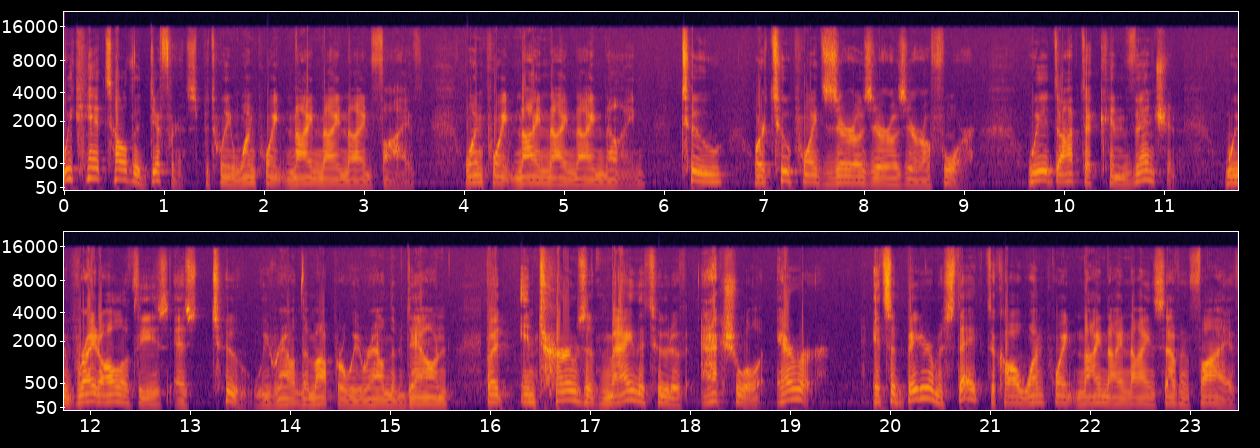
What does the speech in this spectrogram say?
we can't tell the difference between 1.9995, 1.9999, 2, or 2.0004. We adopt a convention. We write all of these as 2. We round them up or we round them down. But in terms of magnitude of actual error, it's a bigger mistake to call 1.99975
